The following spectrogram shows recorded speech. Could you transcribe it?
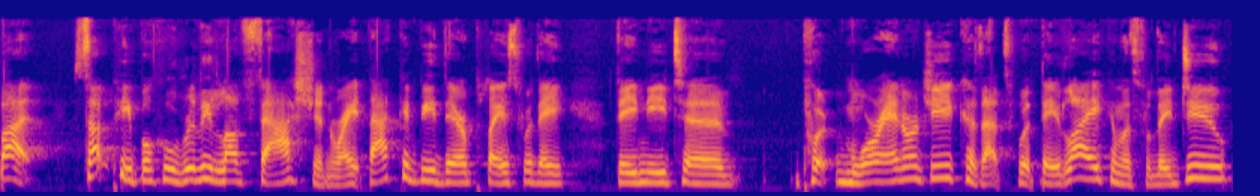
but some people who really love fashion, right? That could be their place where they, they need to put more energy because that's what they like and that's what they do.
